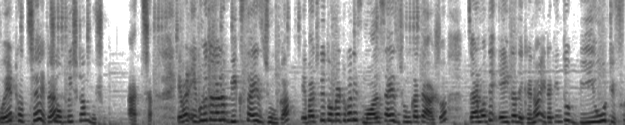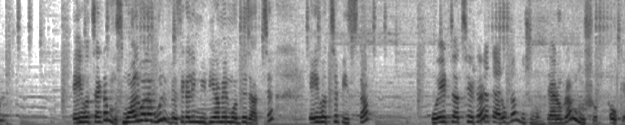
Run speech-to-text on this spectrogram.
ওয়েট হচ্ছে এটা চব্বিশ গ্রাম দুশো। আচ্ছা এবার এগুলো তো গেল বিগ সাইজ ঝুমকা। এবার যদি তোমরা একটুখানি স্মল সাইজ ঝুমকাতে আসো যার মধ্যে এইটা দেখে নাও এটা কিন্তু বিউটিফুল এই হচ্ছে একটা স্মল বলা ভুল বেসিক্যালি মিডিয়ামের মধ্যে যাচ্ছে। এই হচ্ছে পিসটা ওয়েট যাচ্ছে এটা তেরো গ্রাম দুশো নব্বই। তেরো গ্রাম দুশো ওকে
